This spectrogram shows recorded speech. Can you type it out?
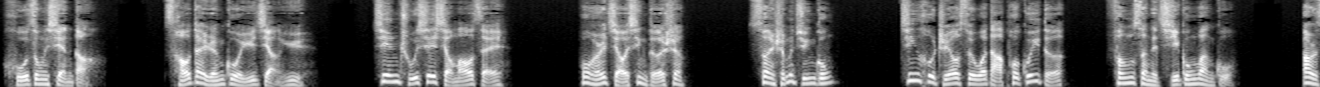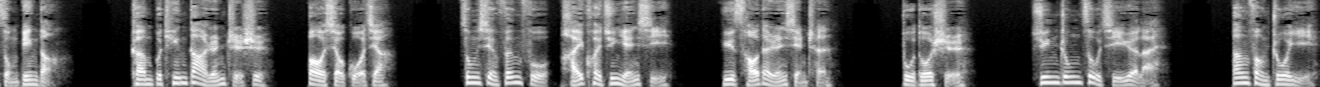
胡宗宪道：“曹代人过于讲誉，歼除些小毛贼，偶尔侥幸得胜，算什么军功？今后只要随我打破规德，方算得奇功万古。”二总兵道：“敢不听大人指示，报效国家？”宗宪吩咐排快军筵席，与曹代人显臣。不多时，军中奏起乐来，安放桌椅，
